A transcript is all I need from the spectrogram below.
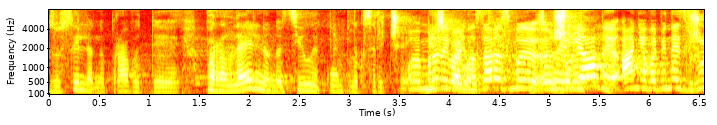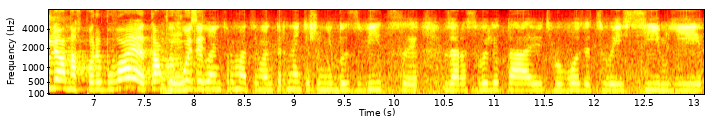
зусилля направити паралельно на цілий комплекс речей. Марина зараз ми більш е, я жуляни. Аня Бабінець в жулянах перебуває. Там вивозять Була інформація в інтернеті, що ніби звідси зараз вилітають, вивозять свої сім'ї,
